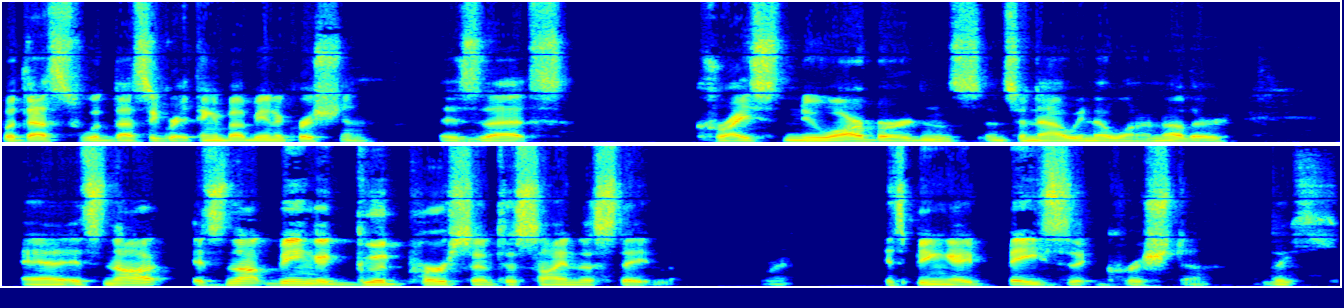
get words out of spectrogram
But that's what that's the great thing about being a Christian is mm-hmm. that Christ knew our burdens, and so now we know one another. And it's not it's not being a good person to sign this statement. Right. It's being a basic Christian. There's,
